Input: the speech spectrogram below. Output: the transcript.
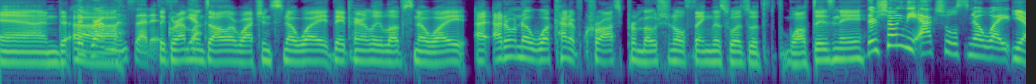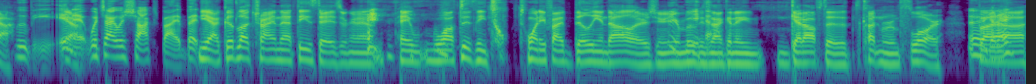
And The Gremlins, that is. The Gremlins yes. all are watching Snow White. They apparently love Snow White. I, I don't know what kind of cross promotional thing this was with Walt Disney. They're showing the actual Snow White Yeah. movie in Yeah. it, which I was shocked by. But Yeah, good luck trying that these days. You're going to pay Walt Disney tw- $25 billion. Your, your movie's Yeah. not going to get off the cutting room floor. But uh,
